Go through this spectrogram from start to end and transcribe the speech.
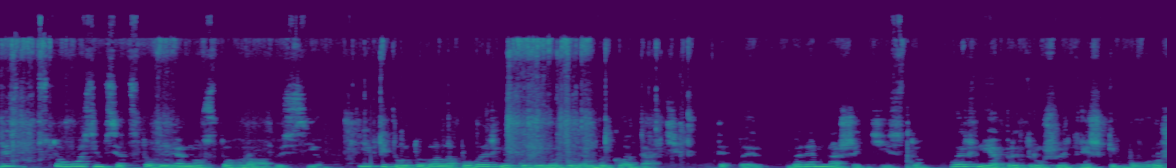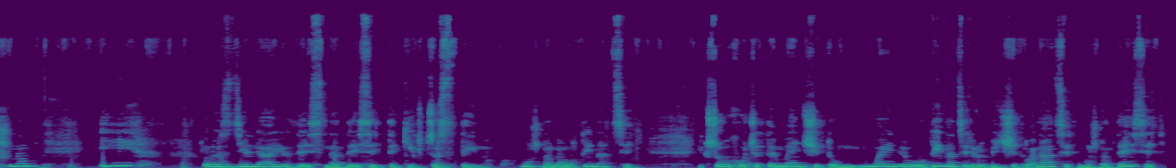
десь 180-190 градусів. І підготувала поверхню, куди ми будемо викладати. Тепер беремо наше тісто. Верхню я притрушую трішки борошном і розділяю десь на 10 таких частинок. Можна на 11. Якщо ви хочете менші, то 11 робіть чи 12, можна 10.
